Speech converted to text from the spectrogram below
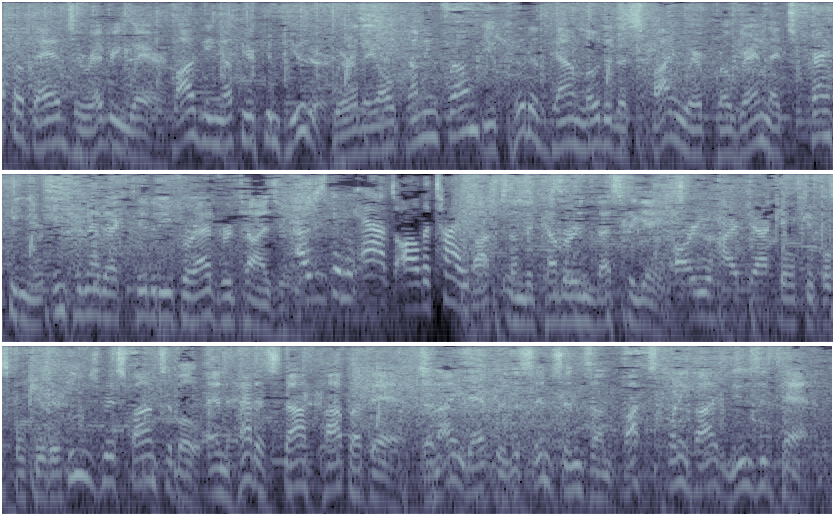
Pop-up ads are everywhere, clogging up your computer. Where are they all coming from? You could have downloaded a spyware program that's tracking your internet activity for advertisers. I was just getting ads all the time. Fox Undercover investigates. Are you hijacking people's computers? Who's responsible and how to stop pop-up ads tonight after The Simpsons on Fox 25 News at 10.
